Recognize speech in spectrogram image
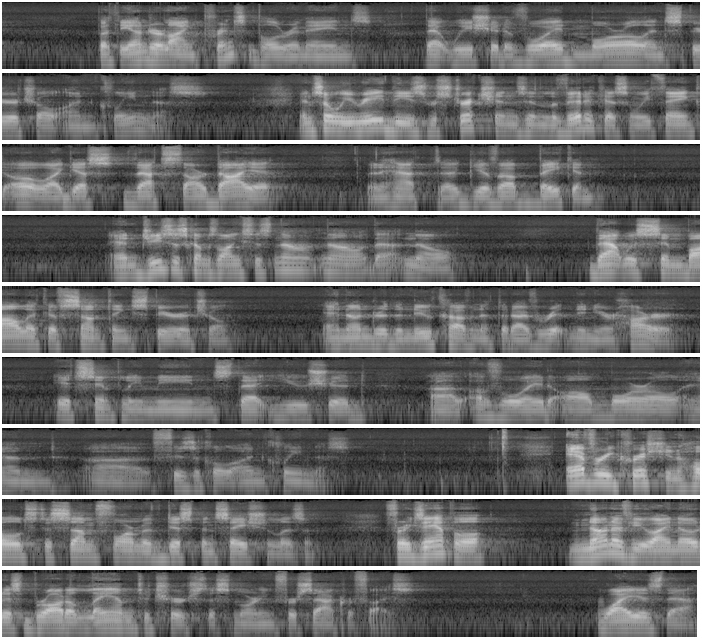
But the underlying principle remains that we should avoid moral and spiritual uncleanness. And so we read these restrictions in Leviticus and we think, oh, I guess that's our diet. I'm going to have to give up bacon. And Jesus comes along and says, no, no, that, no. That was symbolic of something spiritual. And under the new covenant that I've written in your heart, it simply means that you should uh, avoid all moral and uh, physical uncleanness. Every Christian holds to some form of dispensationalism. For example, None of you, I noticed, brought a lamb to church this morning for sacrifice. Why is that?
